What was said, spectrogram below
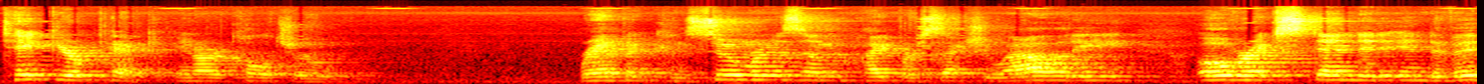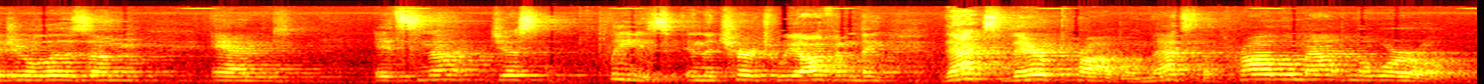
take your pick in our culture rampant consumerism, hypersexuality, overextended individualism, and it's not just, please, in the church we often think that's their problem, that's the problem out in the world.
